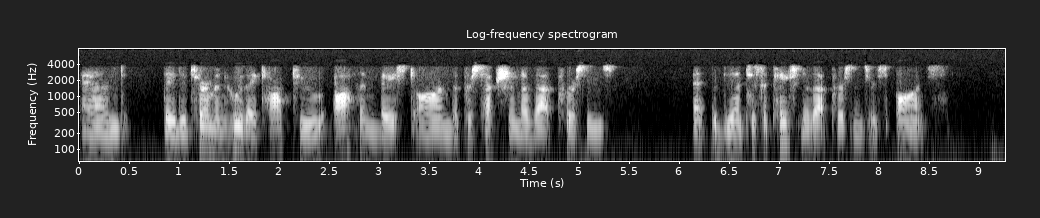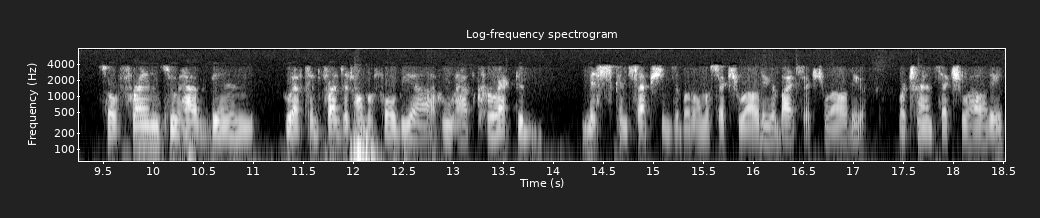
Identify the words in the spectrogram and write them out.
And they determine who they talk to often based on the perception of that person's, the anticipation of that person's response. So friends who have been, who have confronted homophobia, who have corrected misconceptions about homosexuality or bisexuality or, or transsexuality,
